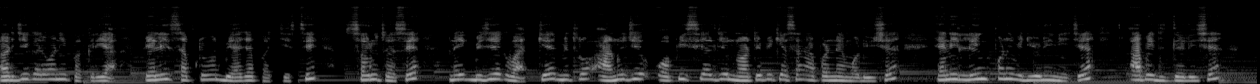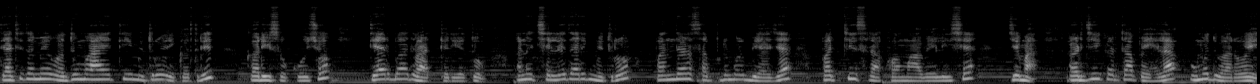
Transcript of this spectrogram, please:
અરજી કરવાની પ્રક્રિયા પહેલી સપ્ટેમ્બર બે હજાર પચીસથી શરૂ થશે. અને એક બીજી એક વાત કે મિત્રો, આનું જે ઓફિશિયલ જે નોટિફિકેશન આપણને મળ્યું છે, એની લિંક પણ વિડીયોની નીચે આપી દીધેલી છે. ત્યાંથી તમે વધુ માહિતી મિત્રો એકત્રિત કરી શકો છો. ત્યારબાદ વાત કરીએ તો, અને છેલ્લી તારીખ મિત્રો, પંદર સપ્ટેમ્બર બે હજાર પચીસ રાખવામાં આવેલી છે. જેમાં અરજી કરતા પહેલા ઉમેદવારોએ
